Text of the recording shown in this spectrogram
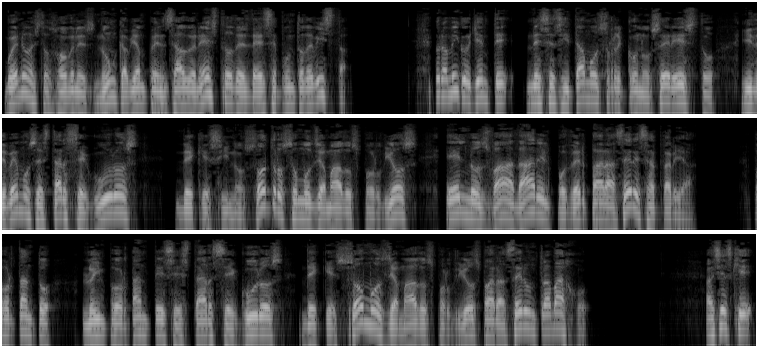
Bueno, estos jóvenes nunca habían pensado en esto desde ese punto de vista. Pero amigo oyente, necesitamos reconocer esto y debemos estar seguros de que si nosotros somos llamados por Dios, Él nos va a dar el poder para hacer esa tarea. Por tanto, lo importante es estar seguros de que somos llamados por Dios para hacer un trabajo. Así es que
